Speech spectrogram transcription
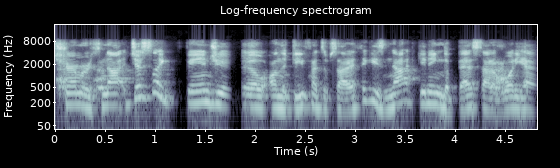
Shurmur's not just like Fangio on the defensive side. I think he's not getting the best out of what he has.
